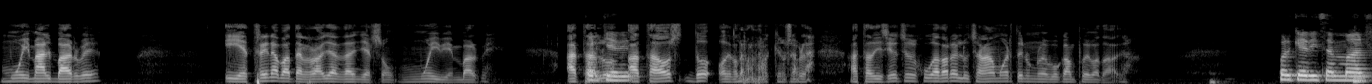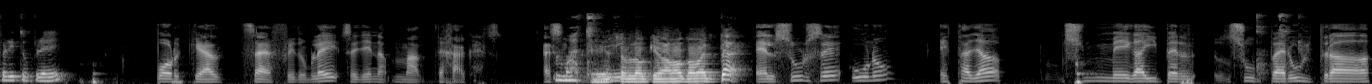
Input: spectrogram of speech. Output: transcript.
muy mal Valve. Y estrena Battle Royale Danger Zone, muy bien Valve. Hasta, Porque- lo- hasta dos, do- que no se habla. Hasta 18 jugadores lucharán a muerte en un nuevo campo de batalla. Porque dicen mal free to play. Porque al ser free to play se llena más de hackers. Eso es lo que vamos a comentar. el Surse 1 está ya mega hiper super ultra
